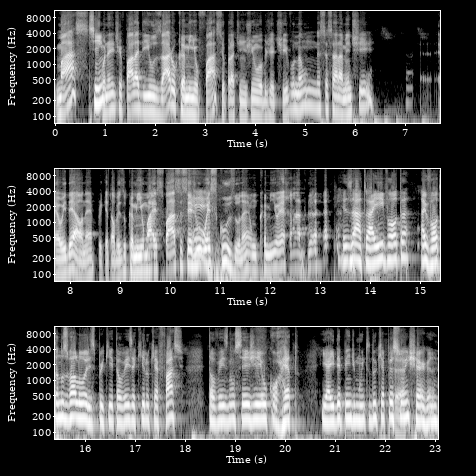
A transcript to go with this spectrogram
Mas, Sim. quando a gente fala de usar o caminho fácil para atingir um objetivo, não necessariamente é o ideal, né? Porque talvez o caminho mais fácil seja É. o escuso, né? Um caminho errado. Exato, aí volta, aí volta nos valores, porque talvez aquilo que é fácil, talvez não seja o correto. E aí depende muito do que a pessoa É. enxerga, né?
